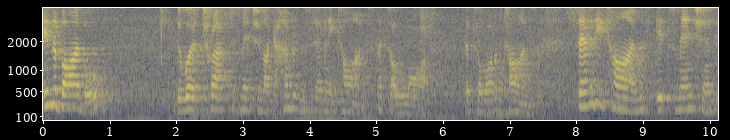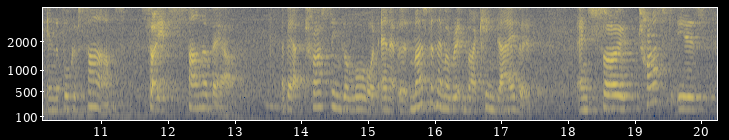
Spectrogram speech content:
In the Bible, the word trust is mentioned like 170 times. That's a lot. That's a lot of times. 70 times it's mentioned in the book of Psalms. So it's sung about about trusting the Lord, and it, most of them are written by King David. And so trust is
